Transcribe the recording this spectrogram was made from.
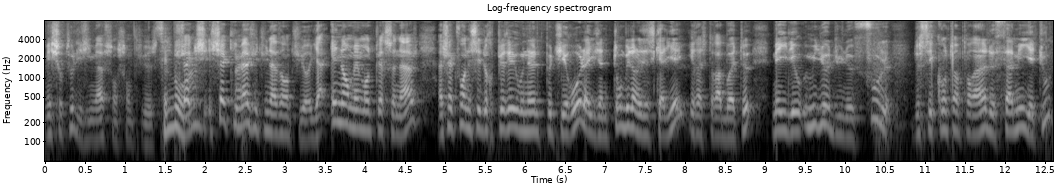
mais surtout les images sont somptueuses. C'est beau. Chaque, hein. chaque image est une aventure. Il y a énormément de personnages. À chaque fois, on essaie de repérer où est le petit héros. Là, il vient de tomber dans les escaliers. Il restera boiteux, mais il est au milieu d'une foule de ses contemporains, de famille et tout.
